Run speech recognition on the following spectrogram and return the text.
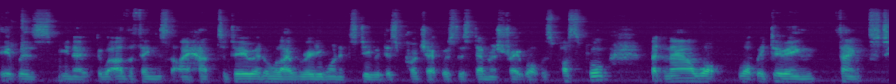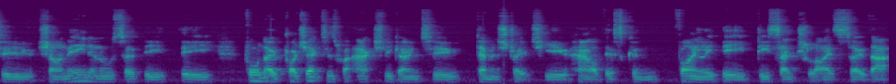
it, was, you know, there were other things that I had to do, and all I really wanted to do with this project was just demonstrate what was possible. But now what what we're doing thanks to Charnine and also the, the full node project is we're actually going to demonstrate to you how this can finally be decentralized so that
